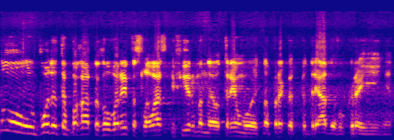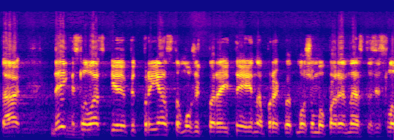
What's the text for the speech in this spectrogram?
Ну будете багато говорити. Словацькі фірми не отримують, наприклад, підряди в Україні. Так деякі словацькі підприємства можуть перейти. Наприклад, можемо перенести зі Словаччини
